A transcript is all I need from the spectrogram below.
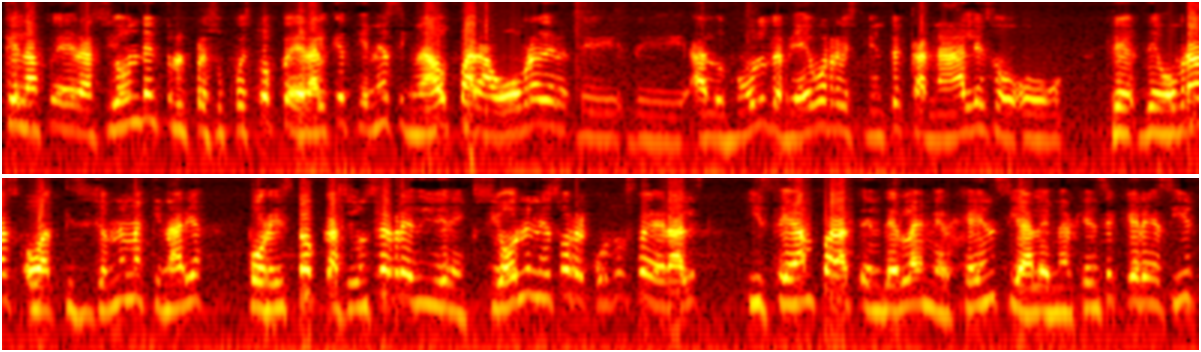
que la federación dentro del presupuesto federal que tiene asignado para obra de, de, a los módulos de riego, revestimiento de canales o, de, obras o adquisición de maquinaria, por esta ocasión se redireccionen esos recursos federales y sean para atender la emergencia. La emergencia quiere decir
